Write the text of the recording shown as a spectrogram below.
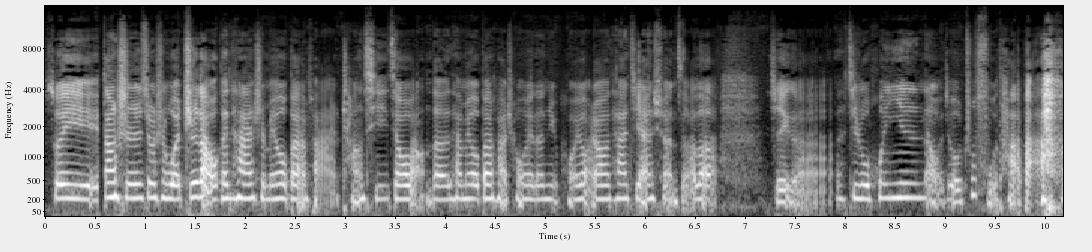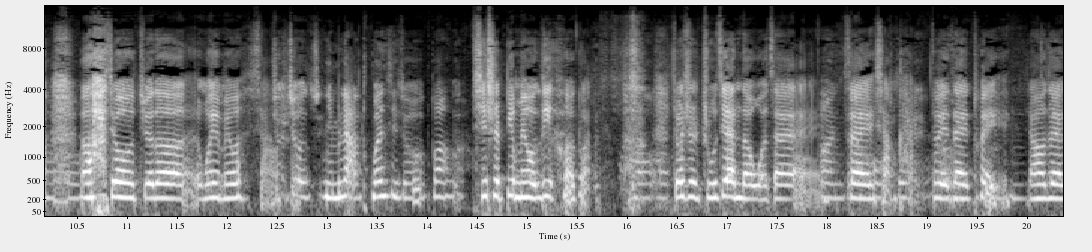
所以当时就是我知道我跟他是没有办法长期交往的，他没有办法成为了女朋友。然后他既然选择了。这个进入婚姻，那我就祝福他吧。啊，就觉得我也没有想，就就你们俩关系就断了。其实并没有立刻断，就是逐渐的我在在想开，对，在退。然后在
